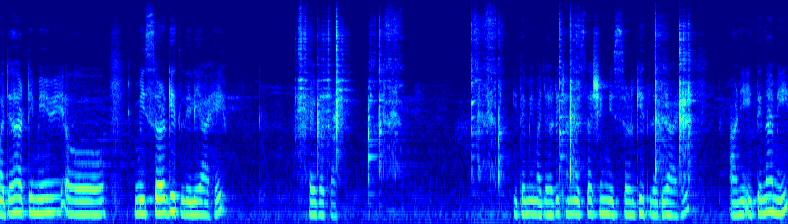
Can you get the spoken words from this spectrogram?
माझ्यासाठी मी मिसळ घेतलेली आहे. हे बघा. इथे मी माझ्यासाठी छान मस्त अशी मिसळ घेतलेली आहे. आणि इथे ना मी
